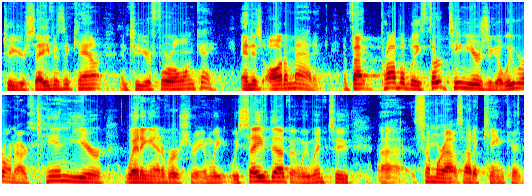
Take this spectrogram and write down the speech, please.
to your savings account, and to your 401k. And it's automatic. In fact, probably 13 years ago, we were on our 10 year wedding anniversary, and we, we saved up and we went to uh, somewhere outside of Cancun.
